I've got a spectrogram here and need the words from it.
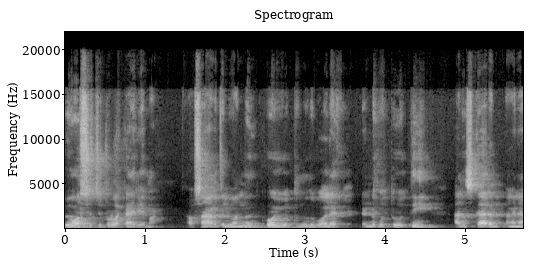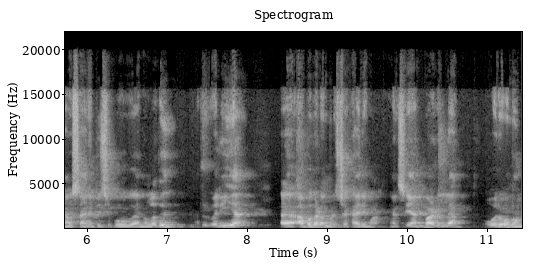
വിമർശിച്ചിട്ടുള്ള കാര്യമാണ്. അവസാനത്തിൽ വന്ന് കോഴി കൊത്തുന്നത് പോലെ രണ്ട് കൊത്തുകൊത്തി ആ നിസ്കാരം അങ്ങനെ അവസാനിപ്പിച്ച് പോവുക എന്നുള്ളത് അത് വലിയ അപകടം പിടിച്ച കാര്യമാണ്. അങ്ങനെ ചെയ്യാൻ പാടില്ല. ഓരോന്നും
